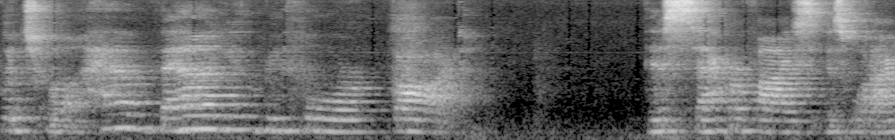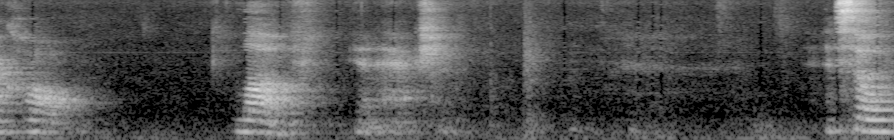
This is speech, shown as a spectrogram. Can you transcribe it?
which will have value before God. This sacrifice is what I call love. in action. And so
